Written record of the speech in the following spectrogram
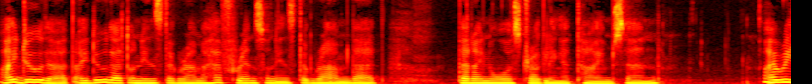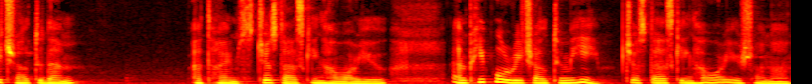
I do that. I do that on Instagram. I have friends on Instagram that that I know are struggling at times and I reach out to them at times just asking how are you? And people reach out to me just asking, How are you, Shama?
